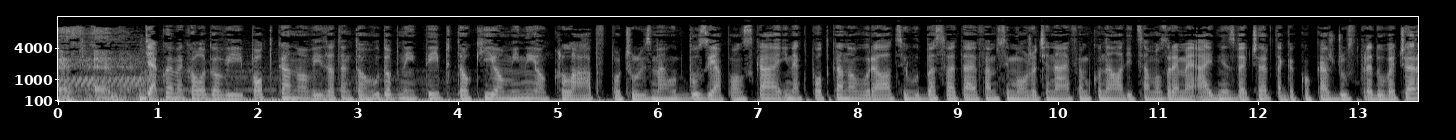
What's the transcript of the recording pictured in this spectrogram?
FM. Ďakujeme kolegovi Potkanovi za tento hudobný typ Tokyo Minio Club. Počuli sme hudbu z Japonska, inak Potkanovú reláciu Hudba Sveta FM si môžete na FM naladiť samozrejme aj dnes večer, tak ako každú stredu večer.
